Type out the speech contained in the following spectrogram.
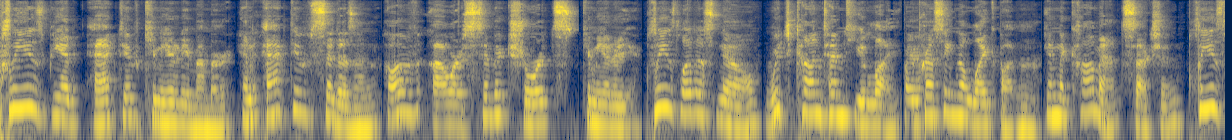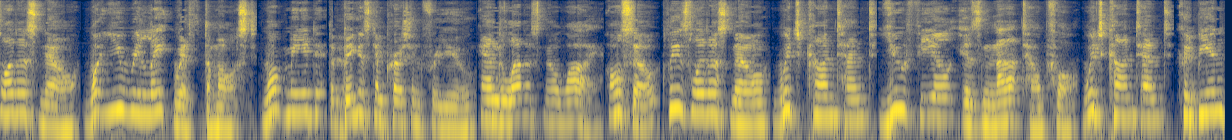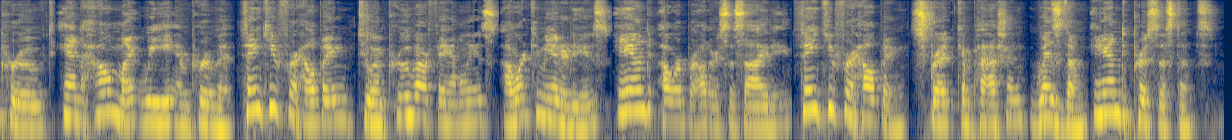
Please be an active community member, an active citizen of our Civic Shorts community. Please let us know which content you like by pressing the like button. In the comments section, please let us know what you relate with the most, what made the biggest impression for you, and let us know why. Also, please let us know which content you feel is not helpful, which content could be improved, and how might we improve it. Thank you for helping to improve our families, our communities, and our broader society. Thank you for helping spread compassion, wisdom, and persistence.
